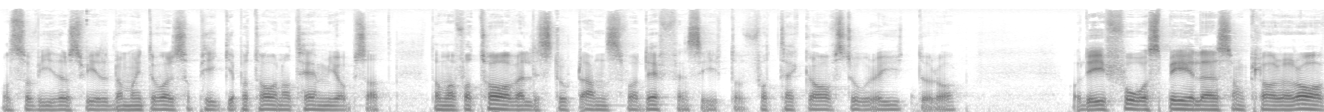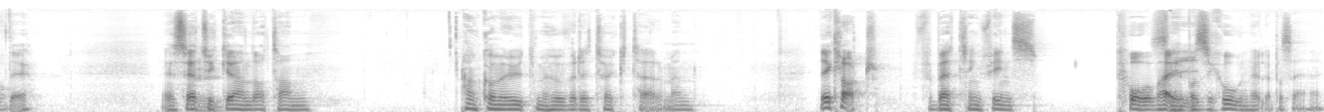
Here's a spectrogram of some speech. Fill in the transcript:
och så vidare och så vidare. De har inte varit så pigga på att ta något hemjobb så att de har fått ta väldigt stort ansvar defensivt och fått täcka av stora ytor och, och det är få spelare som klarar av det. Så jag mm. tycker ändå att han han kommer ut med huvudet högt här men det är klart, förbättring finns på varje Säg. position eller på att säga.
